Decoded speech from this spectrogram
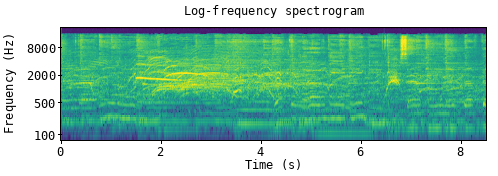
Huwag ka lang titigil sa akin at baka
